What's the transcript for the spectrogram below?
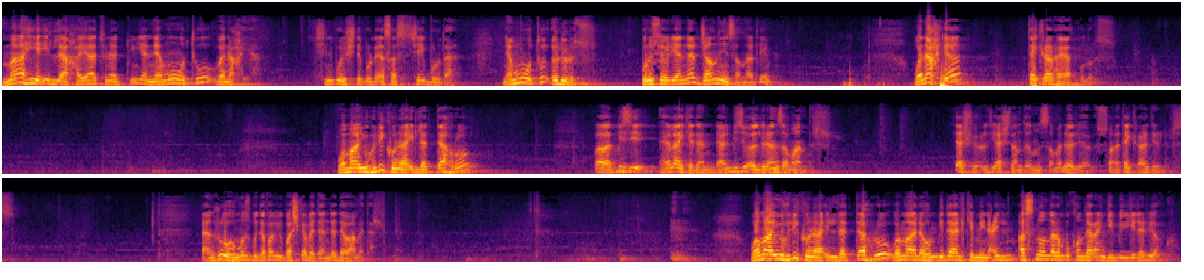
Ma hiye illa hayatuna dünya nemutu ve nahya. Şimdi bu işte burada esas şey burada. Nemutu ölürüz. Bunu söyleyenler canlı insanlar değil mi? Ve nahya tekrar hayat buluruz. Ve ma yuhlikuna illa dehru bizi helak eden yani bizi öldüren zamandır. Yaşıyoruz, yaşlandığımız zaman ölüyoruz. Sonra tekrar diriliriz. Yani ruhumuz bu defa bir başka bedende devam eder. وَمَا يُهْلِكُنَا اِلَّا الدَّهْرُ وَمَا لَهُمْ بِذَٰلِكَ مِنْ عِلْمٍ Aslında onların bu konuda herhangi bilgileri yok.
